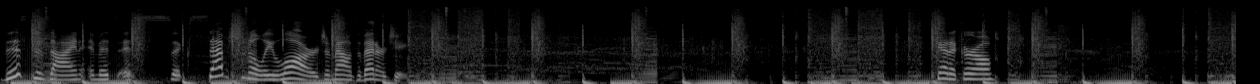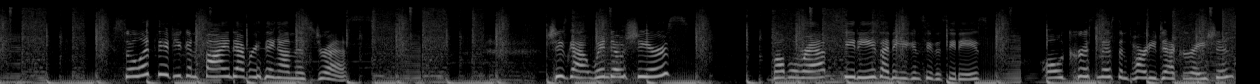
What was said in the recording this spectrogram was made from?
This design emits exceptionally large amounts of energy. Get it, girl. So let's see if you can find everything on this dress. She's got window shears, bubble wrap, CDs. I think you can see the CDs. Old Christmas and party decorations.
